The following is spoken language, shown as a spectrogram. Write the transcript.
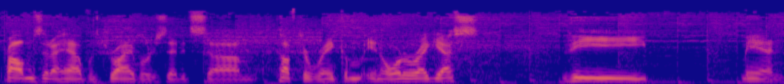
problems that I have with drivers that it's um, tough to rank them in order, I guess. The, man,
